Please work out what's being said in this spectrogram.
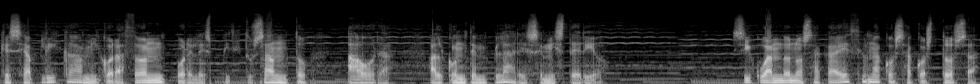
que se aplica a mi corazón por el Espíritu Santo ahora al contemplar ese misterio. Si cuando nos acaece una cosa costosa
